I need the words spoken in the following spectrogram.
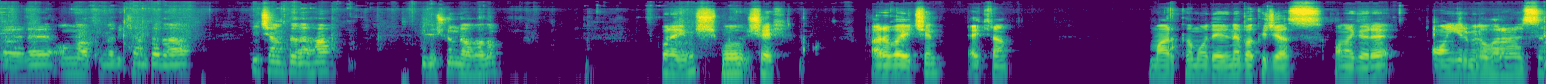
Şöyle onun altında bir çanta daha. Bir çanta daha. Bir de şunu da alalım. Bu neymiş? Bu şey. Araba için ekran. Marka modeline bakacağız. Ona göre 10-20 dolar arası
